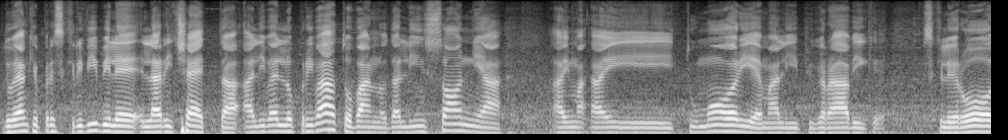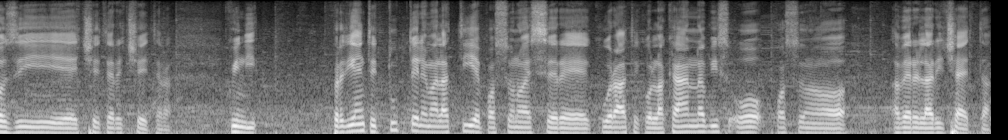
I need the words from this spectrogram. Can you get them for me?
dove è anche prescrivibile la ricetta a livello privato, vanno dall'insonnia ai, ai tumori e mali più gravi, che- sclerosi, eccetera, eccetera. Quindi praticamente tutte le malattie possono essere curate con la cannabis o possono avere la ricetta.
